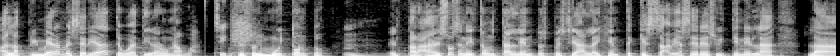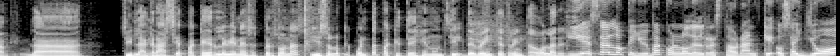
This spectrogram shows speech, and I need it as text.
a la primera mesereada te voy a tirar un agua. Sí. Porque soy muy tonto. Eh, Para eso se necesita un talento especial. Hay gente que sabe hacer eso y tiene la, la, la, sí, la gracia para caerle bien a esas personas. Y eso es lo que cuenta para que te dejen un tip de 20, 30 dólares. Y eso es lo que yo iba con lo del restaurante, que, o sea, yo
